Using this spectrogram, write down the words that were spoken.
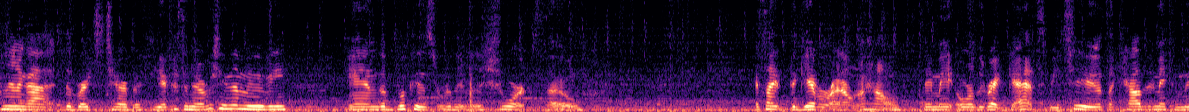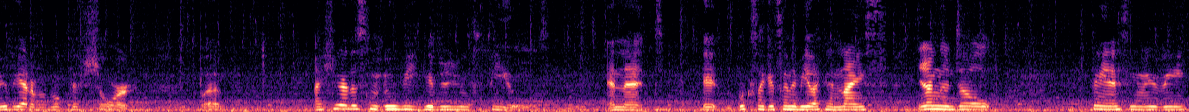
And then I got The Bridge to Terabithia because I've never seen the movie. And the book is really, really short. So it's like The Giver. I don't know how they made, or The Great Gatsby too. It's like how did they make a movie out of a book this short? But I hear this movie gives you feels and that it looks like it's going to be like a nice young adult fantasy movie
